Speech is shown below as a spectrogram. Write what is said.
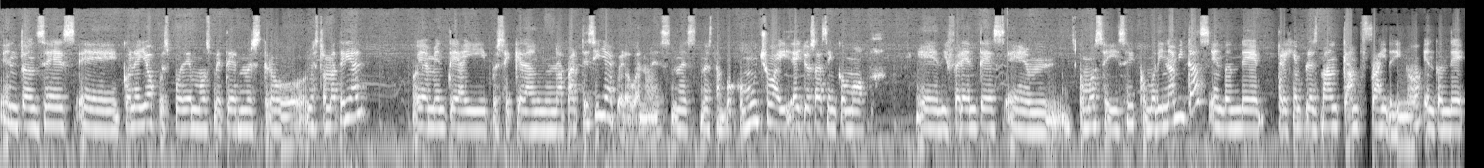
Entonces, eh, con ello pues podemos meter nuestro, nuestro material Obviamente ahí pues se quedan en una partecilla, pero bueno, es, no, es, no es tampoco mucho. Ahí ellos hacen como eh, diferentes, eh, ¿cómo se dice? Como dinámicas, en donde, por ejemplo, es Bandcamp Friday, ¿no? En donde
